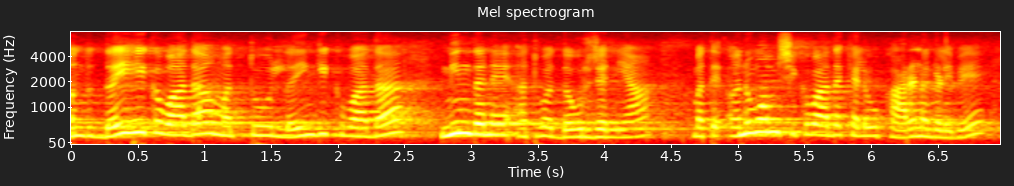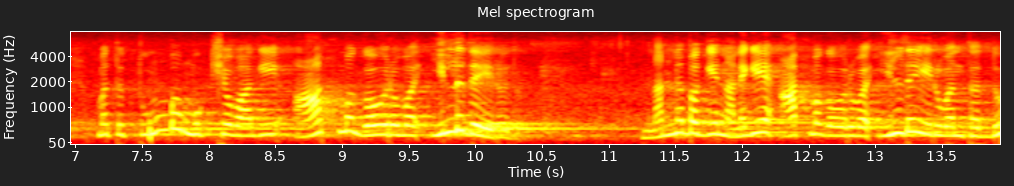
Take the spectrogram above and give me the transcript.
ಒಂದು ದೈಹಿಕವಾದ ಮತ್ತು ಲೈಂಗಿಕವಾದ ನಿಂದನೆ ಅಥವಾ ದೌರ್ಜನ್ಯ, ಮತ್ತು ಅನುವಂಶಿಕವಾದ ಕೆಲವು ಕಾರಣಗಳಿವೆ, ಮತ್ತು ತುಂಬ ಮುಖ್ಯವಾಗಿ ಆತ್ಮಗೌರವ ಇಲ್ಲದೆ ಇರೋದು. ನನ್ನ ಬಗ್ಗೆ ನನಗೆ ಆತ್ಮಗೌರವ ಇಲ್ಲದೆ ಇರುವಂಥದ್ದು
